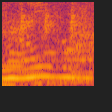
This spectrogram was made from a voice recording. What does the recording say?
ないわ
